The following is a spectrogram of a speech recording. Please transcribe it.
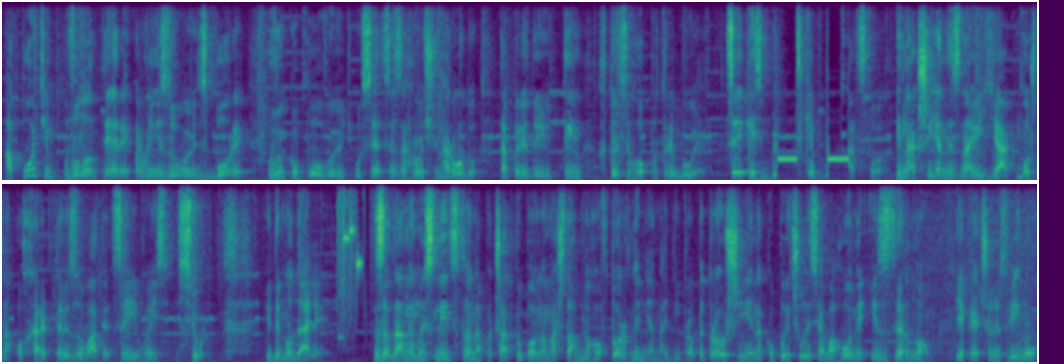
а потім волонтери організовують збори, викуповують усе це за гроші народу та передають тим, хто цього потребує. Це якесь блядське пі***ство. Інакше я не знаю, як можна охарактеризувати цей весь сюр. Ідемо далі. За даними слідства, на початку повномасштабного вторгнення на Дніпропетровщині накопичилися вагони із зерном, яке через війну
